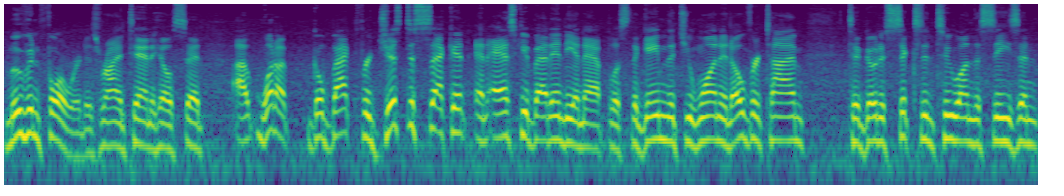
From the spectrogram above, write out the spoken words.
moving forward, as Ryan Tannehill said, I want to go back for just a second and ask you about Indianapolis, the game that you won in overtime to go to six and two on the season.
